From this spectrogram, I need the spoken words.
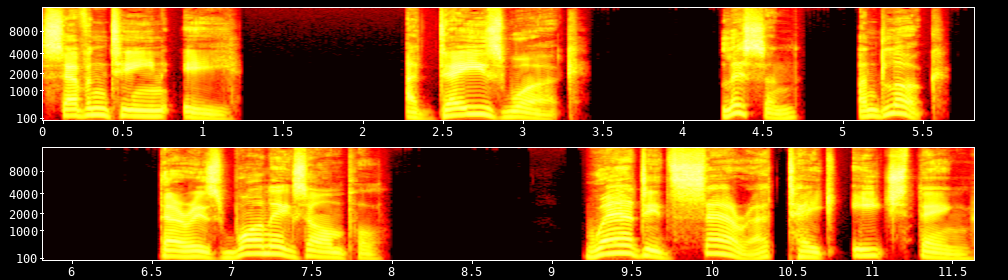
Seventeen E. A day's work. Listen and look. There is one example. Where did Sarah take each thing?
